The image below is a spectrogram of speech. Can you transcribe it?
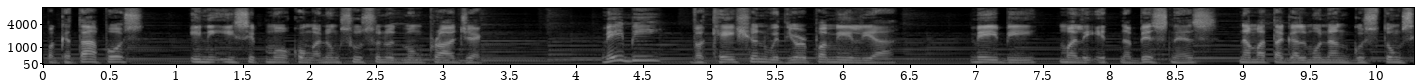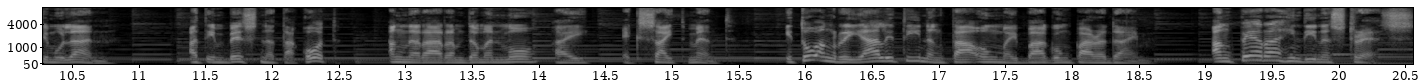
Pagkatapos, iniisip mo kung anong susunod mong project. Maybe vacation with your pamilya, maybe maliit na business na matagal mo nang gustong simulan. At imbes na takot, ang nararamdaman mo ay excitement. Ito ang reality ng taong may bagong paradigm. Ang pera hindi na stress.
